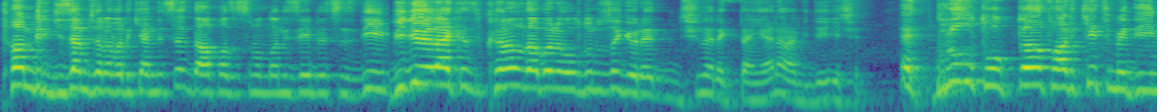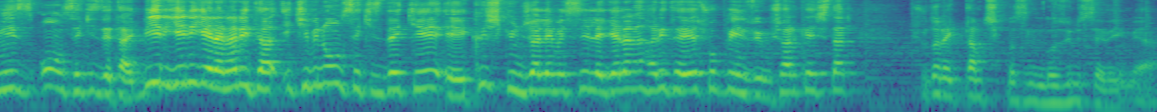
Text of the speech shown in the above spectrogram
Tam bir gizem canavarı kendisi. Daha fazlasını ondan izleyebilirsiniz değil. Videoya like atıp kanala da abone olduğunuza göre düşünerekten yani hemen videoya geçelim. Evet Brawl Talk'ta fark etmediğiniz 18 detay. Bir yeni gelen harita 2018'deki e, kış güncellemesiyle gelen haritaya çok benziyormuş arkadaşlar. Şurada reklam çıkmasın gözünü seveyim ya.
